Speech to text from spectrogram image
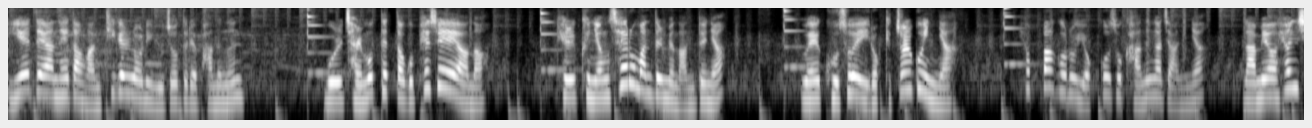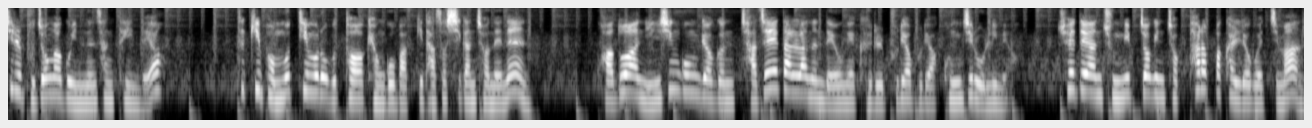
이에 대한 해당 안티 갤러리 유저들의 반응은 뭘 잘못했다고 폐쇄해야 하나? 갤 그냥 새로 만들면 안 되냐? 왜 고소에 이렇게 쫄고 있냐? 협박으로 역고소 가능하지 않냐? 라며 현실을 부정하고 있는 상태인데요. 특히 법무팀으로부터 경고받기 5시간 전에는 과도한 인신공격은 자제해달라는 내용의 글을 부랴부랴 공지를 올리며 최대한 중립적인 척 탈압박하려고 했지만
